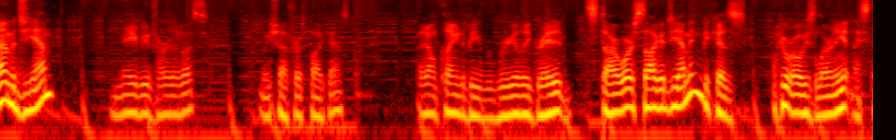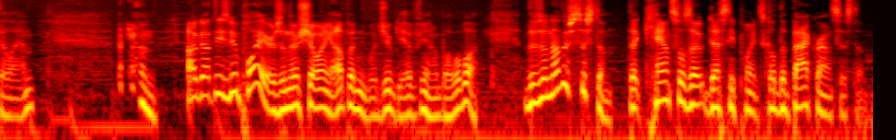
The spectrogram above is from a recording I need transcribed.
I'm a GM. Maybe you've heard of us. We shot first podcast. I don't claim to be really great at Star Wars Saga GMing because we were always learning it, and I still am. I've got these new players, and they're showing up. And would you give, you know, blah blah blah. There's another system that cancels out Destiny points called the background system.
